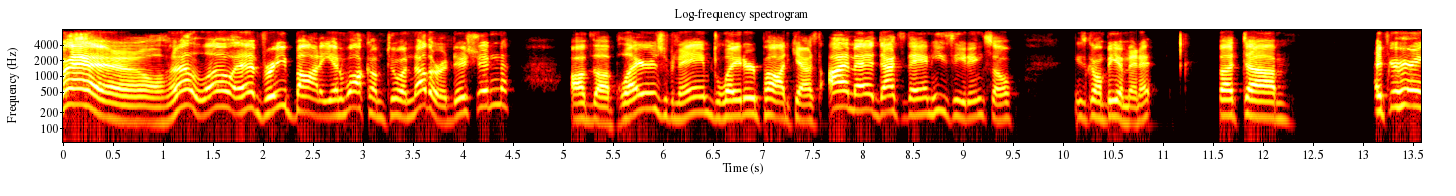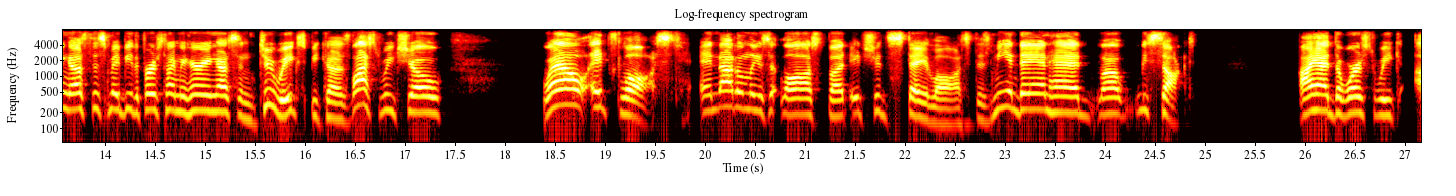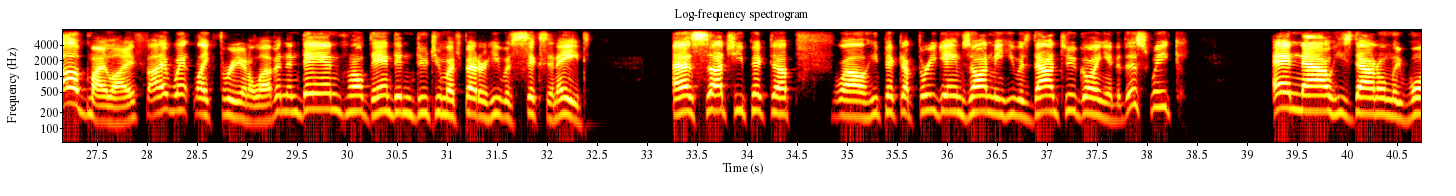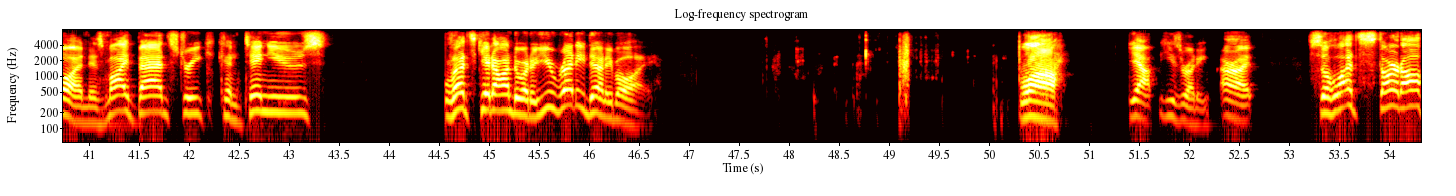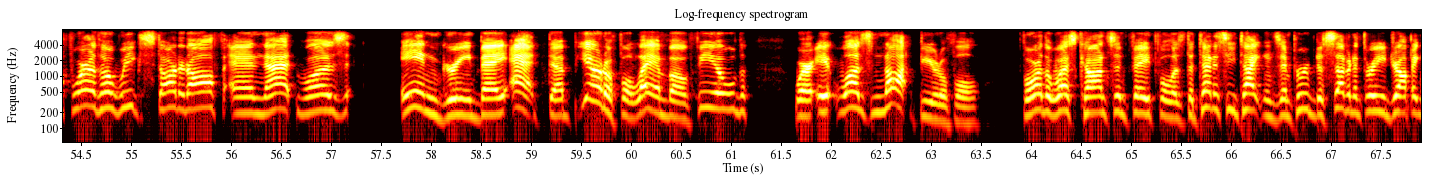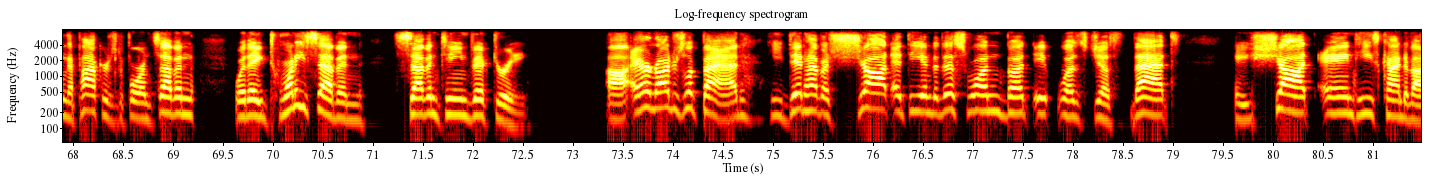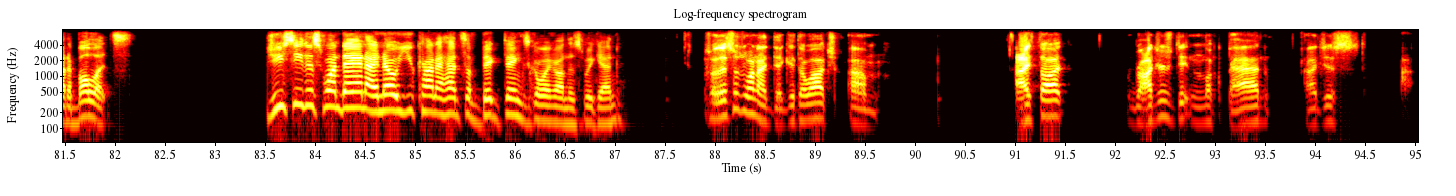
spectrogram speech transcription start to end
Well, hello everybody, and welcome to another edition of the Players Named Later podcast. I'm Ed, that's Dan. He's eating, so he's gonna be a minute. But um, if you're hearing us, this may be the first time you're hearing us in two weeks because last week's show, well, it's lost. And not only is it lost, but it should stay lost. As me and Dan had, well, we sucked. I had the worst week of my life. I went like 3 and 11 and Dan, well Dan didn't do too much better. He was 6 and 8. As such, he picked up well, he picked up 3 games on me. He was down 2 going into this week. And now he's down only 1 as my bad streak continues. Let's get on to it. Are you ready, Danny boy? Blah. Yeah, he's ready. All right. So let's start off where the week started off, and that was in Green Bay at the beautiful Lambeau Field, where it was not beautiful for the Wisconsin faithful as the Tennessee Titans improved to 7 and 3, dropping the Packers to 4 and 7 with a 27 17 victory. Uh, Aaron Rodgers looked bad. He did have a shot at the end of this one, but it was just that a shot, and he's kind of out of bullets. Do you see this one, Dan? I know you kind of had some big things going on this weekend. So this was one I did get to watch. Um, I thought Rodgers didn't look bad. I just,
